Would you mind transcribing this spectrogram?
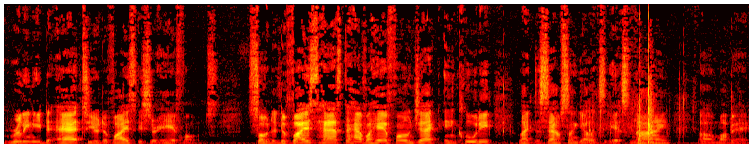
really need to add to your device is your headphones. So the device has to have a headphone jack included, like the Samsung Galaxy S9. Uh, my bad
